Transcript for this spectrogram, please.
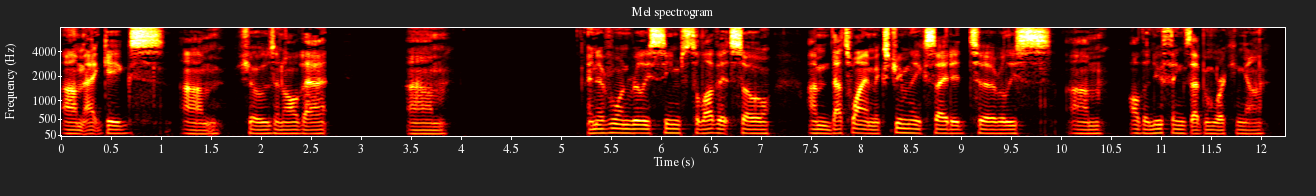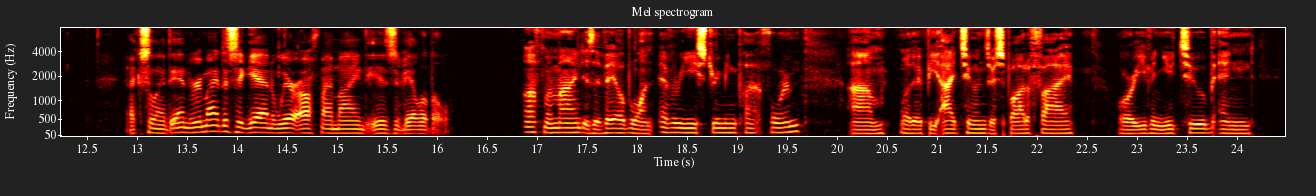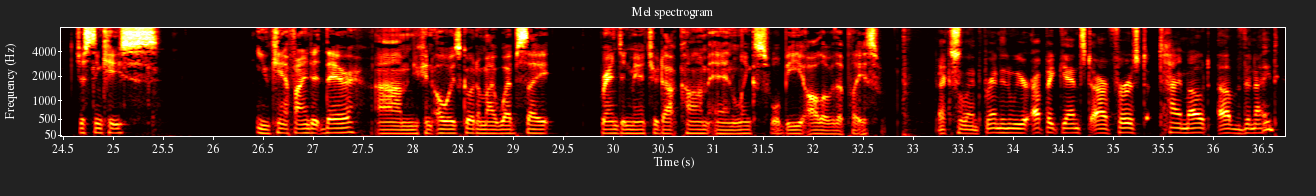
um, at gigs, um, shows, and all that. Um, and everyone really seems to love it. So that's why I'm extremely excited to release um, all the new things I've been working on. Excellent. And remind us again where Off My Mind is available. Off My Mind is available on every streaming platform, um, whether it be iTunes or Spotify or even YouTube. And just in case you can't find it there, um, you can always go to my website, brandonmanter.com, and links will be all over the place. Excellent. Brandon, we are up against our first timeout of the night.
